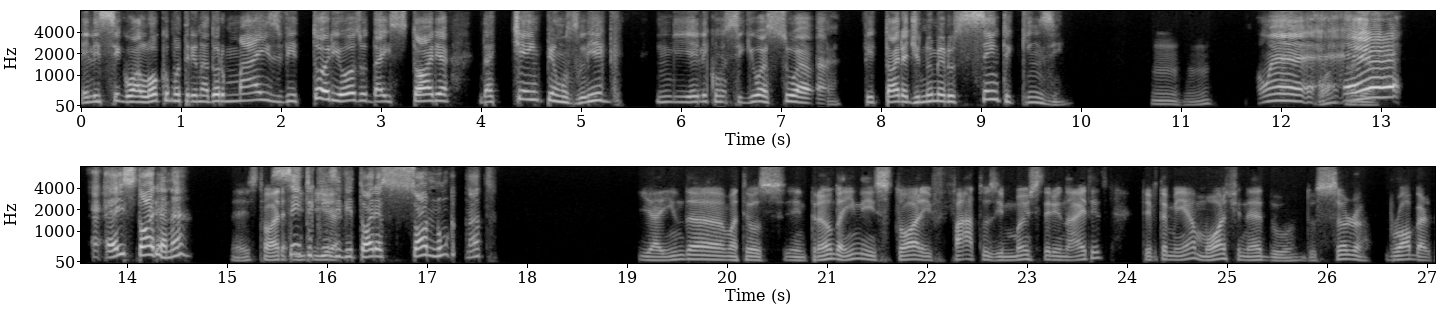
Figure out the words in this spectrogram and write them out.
ele se igualou como o treinador mais vitorioso da história da Champions League e ele conseguiu a sua vitória de número 115. Uhum. Então é, é, é, é, história, né? É história. 115 e, e... vitórias só num campeonato. E ainda, Matheus, entrando ainda em história e fatos e Manchester United, teve também a morte né, do, do Sir Robert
